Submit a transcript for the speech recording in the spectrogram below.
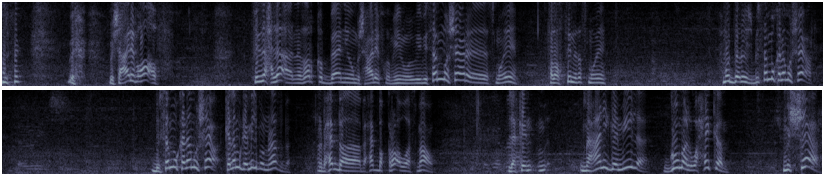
مش عارف أقف. في زحلقة نزار قباني ومش عارف مين بيسموا شعر اسمه إيه؟ فلسطيني ده اسمه إيه؟ محمود درويش. بيسموا كلامه شعر. بيسموا كلامه شعر كلام جميل بالمناسبة. أنا بحب بحب أقرأه وأسمعه. لكن معاني جميلة جمل وحكم مش شعر.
